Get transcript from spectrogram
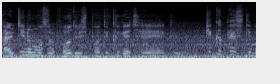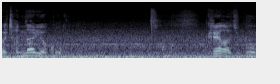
날뛰는 모습을 보여드리고 싶었는데 그게 제 그 피크 페스티벌 전날이었거든요. 그래가지고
